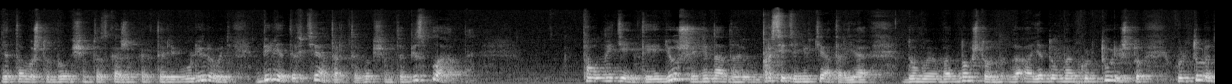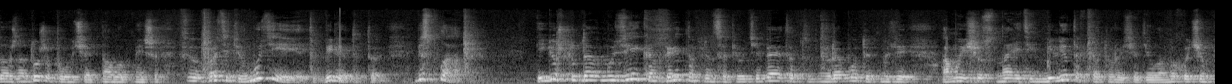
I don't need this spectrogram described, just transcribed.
для того, чтобы, в общем-то, скажем, как-то регулировать, билеты в театр-то, в общем-то, бесплатно полный день ты идешь, и не надо, простите, не в театр, я думаю об одном, что а я думаю о культуре, что культура должна тоже получать налог меньше. Простите, в музее это, билет это бесплатно. Идешь туда в музей, конкретно, в принципе, у тебя этот работает музей. А мы еще на этих билетах, которые еще делаем, мы хотим,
